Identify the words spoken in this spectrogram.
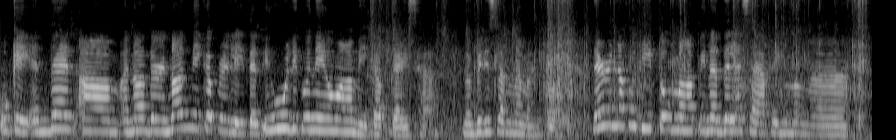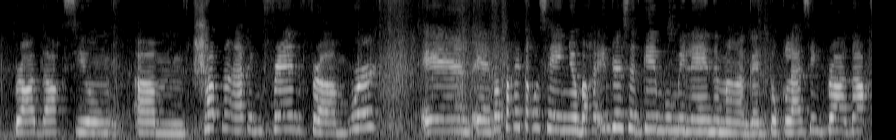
Okay, and then, um, another non-makeup related, ihuli ko na yung mga makeup, guys, ha. Nabilis lang naman to. Meron ako dito mga pinadala sa aking mga products, yung um, shop ng aking friend from work. And, ayan, papakita ko sa inyo, baka interested kayong bumili ng mga ganitong klaseng products.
